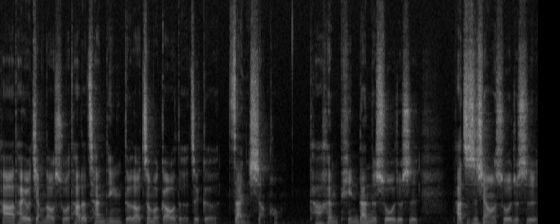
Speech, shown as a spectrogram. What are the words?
他他有讲到说，他的餐厅得到这么高的这个赞赏，哈，他很平淡的说，就是他只是想要说，就是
